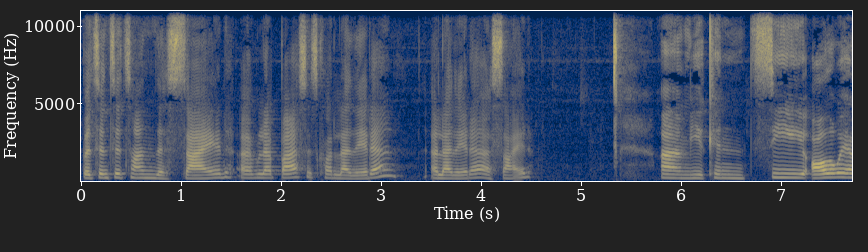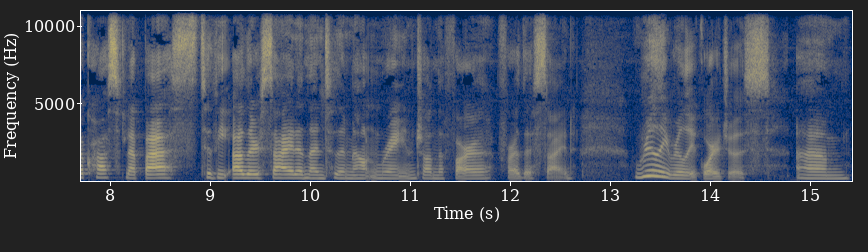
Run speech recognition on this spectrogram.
but since it's on the side of La Paz, it's called ladera, a ladera, a side. Um, you can see all the way across La Paz to the other side, and then to the mountain range on the far farthest side. Really, really gorgeous. Um,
